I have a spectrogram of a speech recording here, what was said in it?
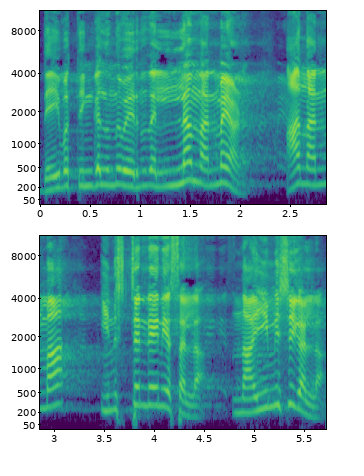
ദൈവത്തിങ്കൽ നിന്ന് വരുന്നത് എല്ലാം നന്മയാണ്. ആ നന്മ ഇൻസ്റ്റന്റേനിയസ് അല്ല നൈമിഷികല്ല.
